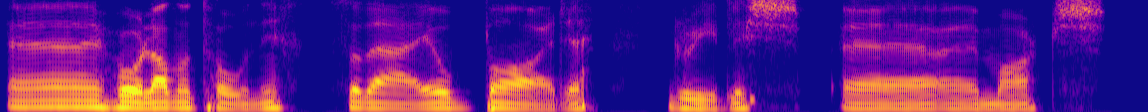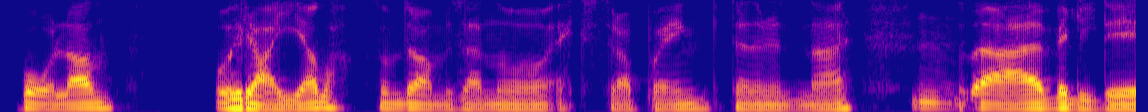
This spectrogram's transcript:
Uh, Haaland og Tony, så det er jo bare Grealish, uh, March, Haaland og Raja da, som drar med seg noe ekstrapoeng denne runden her. Mm. Så det er veldig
